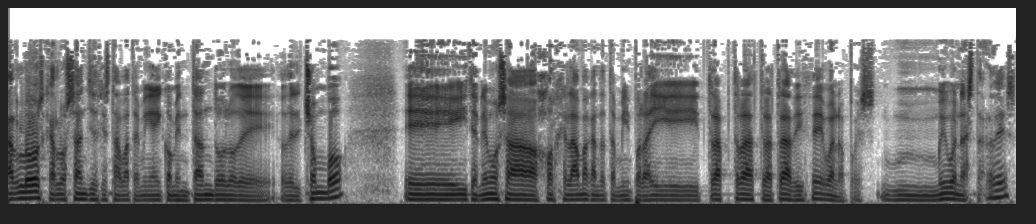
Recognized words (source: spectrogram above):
Carlos, Carlos Sánchez que estaba también ahí comentando lo de, lo del chombo. Eh, y tenemos a Jorge Lama que anda también por ahí, trap, trap, trap, trap, dice, bueno, pues, mm, muy buenas tardes.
